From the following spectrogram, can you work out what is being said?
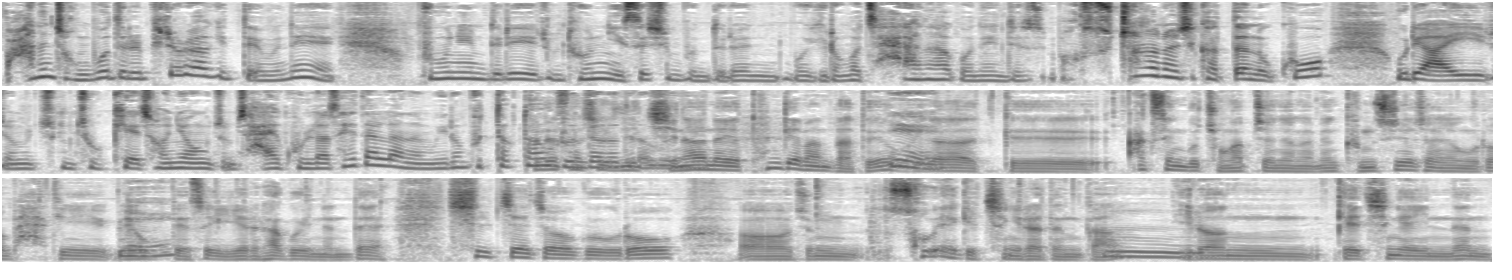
많은 정보들을 필요로 하기 때문에 부모님들이 좀 돈이 있으신 분들은 뭐 이런 거잘안 하고는 이제 막 수천 원씩 갖다 놓고 우리 아이 좀, 좀 좋게 전형 좀 잘 골라서 해달라. 해달라는 뭐 이런 부탁도 하고 그런다더라고요. 지난해 통계만 봐도요. 예. 우리가 그 학생부 종합 전형하면 금수저 전형으로 많이 왜곡돼서 네. 이해를 하고 있는데 실제적으로 어 좀 소외 계층이라든가 음. 이런 계층에 있는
